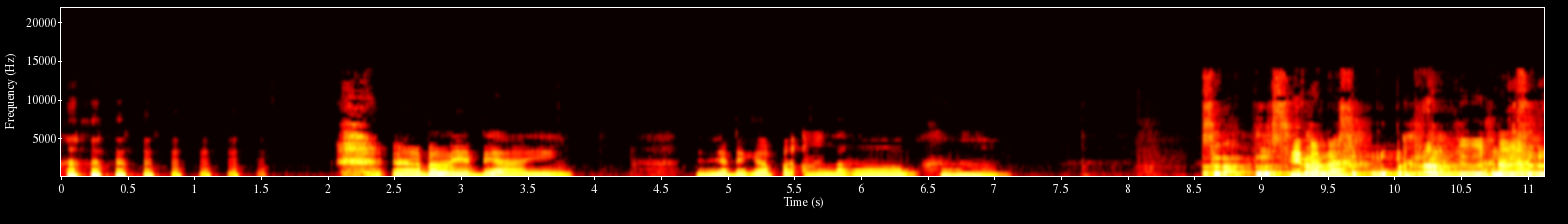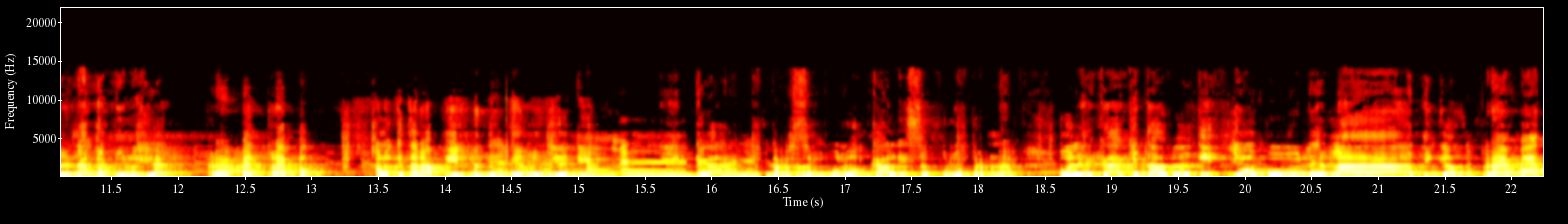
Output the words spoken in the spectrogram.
Yang telit ya, Aing. Jadinya 3 per 6. 100 Situ kali lah. 10 per 6 Aduh, boleh sederhanakan dulu ya. Prepet prepet kalau kita rapiin bentuknya Biar menjadi senang, eh, 3 makanya per cuma 10 kali 10 per 6 boleh kak kita bagi? Ya boleh lah. Tinggal prepet.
